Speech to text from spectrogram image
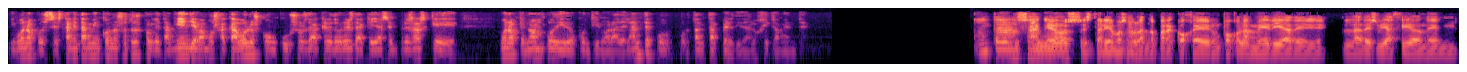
bueno, pues están también con nosotros porque también llevamos a cabo los concursos de acreedores de aquellas empresas que, bueno, que no han podido continuar adelante por, tanta pérdida, lógicamente. ¿Cuántos años estaríamos hablando para coger un poco la media de la desviación en,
